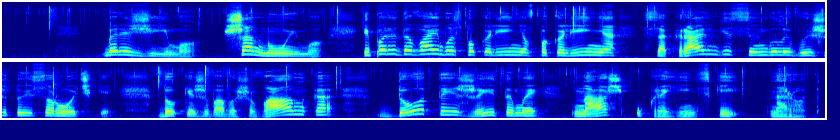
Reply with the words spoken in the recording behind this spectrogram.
Бережімо, шануймо і передаваймо з покоління в покоління сакральні символи вишитої сорочки. Доки жива вишиванка, доти житиме наш український народ.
